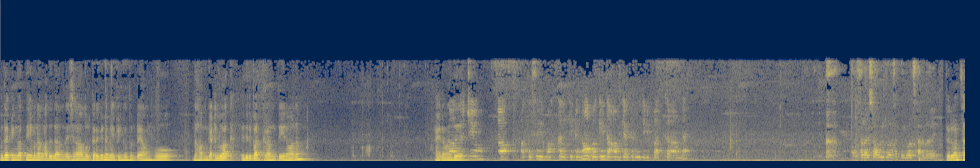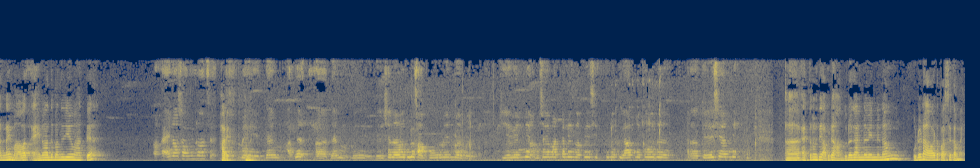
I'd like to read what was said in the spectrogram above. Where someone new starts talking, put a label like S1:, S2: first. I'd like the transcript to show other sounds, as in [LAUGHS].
S1: හොඳයි පින්වත්නි එහෙමනම් අද ධර්ම දේශනාව මුල් කරගෙන මේ පින්වතුන්ට යම් හෝ දහම් ගැටලුවක් ඉදිරිපත් කරන්න තියෙනවා නම් අහනවද
S2: අතසීමක් කර තිබෙනවා ඔබගේ දහම් ගැටලු ඉදිරිපත් කරන්න
S3: අවසරයි ස්වාමීන් වහන්සේ පෙරවන් සරණයි.
S1: පෙරවන් සරණයි මාවත් ඇහෙනවද බඳු ජීව මහත්තයා?
S3: ඇහෙනවා ස්වාමීන් වහන්සේ.
S1: හරි.
S3: මේ දැන් අද දැන් මේ දේශනාව තුළ සම්පූර්ණයෙන්ම කියවෙන්නේ අනුසය මට්ටමින් අපේ සිත් තුළ ක්‍රියාත්මක වන කෙලෙසයන්නේ.
S1: ඇත්තටම ඉතින් අපිට හඳුන ගන්න වෙන්නේ නම් උඩට ආවට පස්සේ තමයි.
